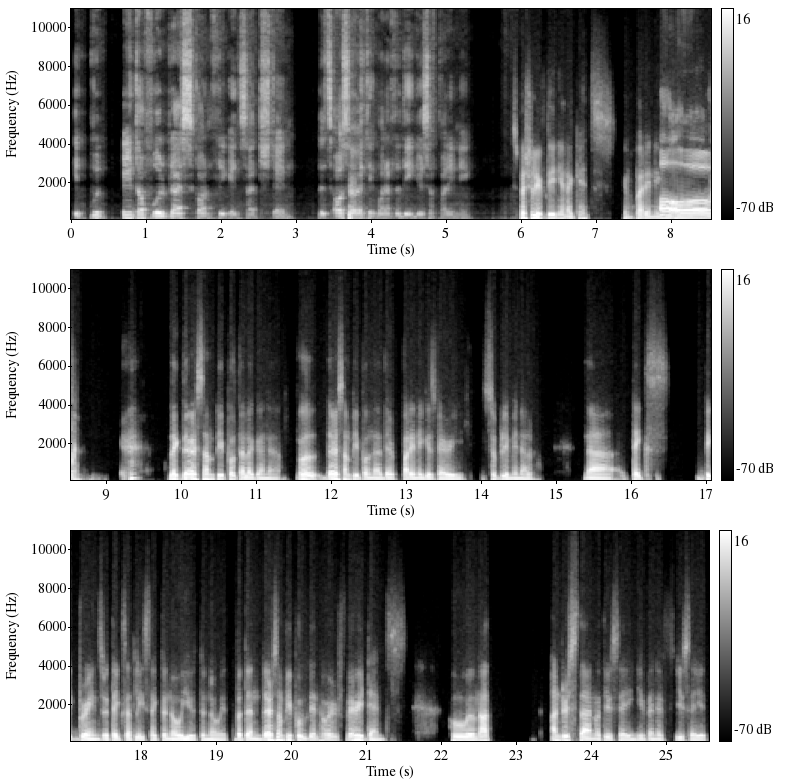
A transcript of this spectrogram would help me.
it would into a full blast conflict and such then. That's also, I think, one of the dangers of parinig. Especially if di niya na gets yung parinig mo. Oo. Like there are some people talaga na, well, there are some people na their parinig is very subliminal na takes big brains or takes at least like to know you to know it. But then there are some people then who are very dense who will not understand what you're saying even if you say it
